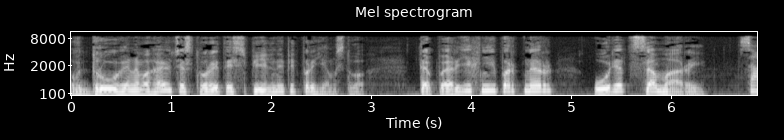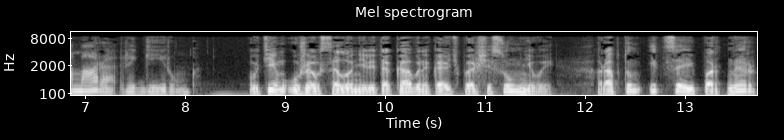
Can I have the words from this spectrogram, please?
вдруге намагаються створити спільне підприємство. Тепер їхній партнер уряд Самари. Samara Regierung. Втім, уже в салоні літака виникають перші сумніви. Раптом і цей партнер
